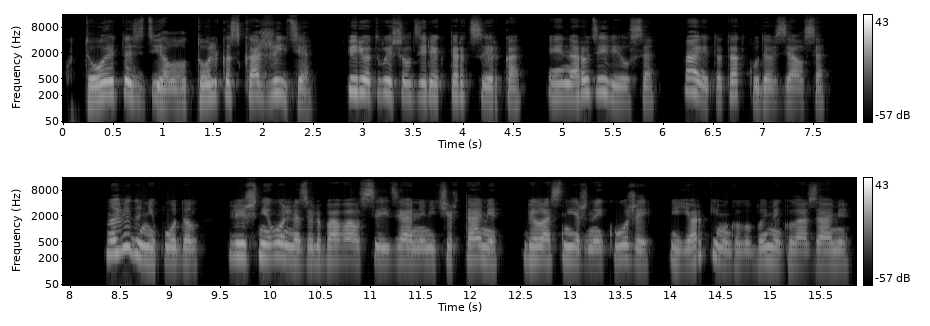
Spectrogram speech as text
«Кто это сделал? Только скажите!» Вперед вышел директор цирка. Эйнар удивился. А этот откуда взялся? Но виду не подал, лишь невольно залюбовался идеальными чертами, белоснежной кожей и яркими голубыми глазами.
